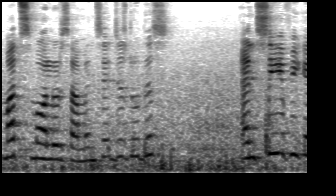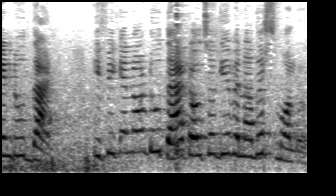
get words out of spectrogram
much smaller sum and say just do this and see if he can do that. If he cannot do that also give another smaller.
